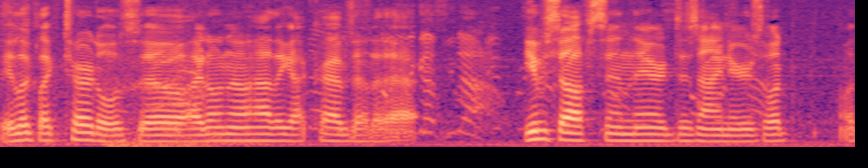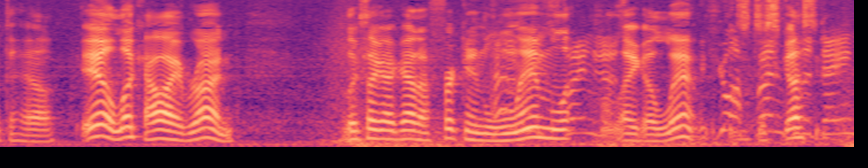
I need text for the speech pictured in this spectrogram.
They look like turtles, so I don't know how they got crabs out of that. Ubisoft's in there, designers. What what the hell? Ew, look how I run. Looks like I got a freaking limb, li like a limb. It's disgusting.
